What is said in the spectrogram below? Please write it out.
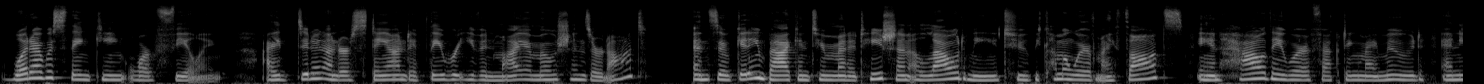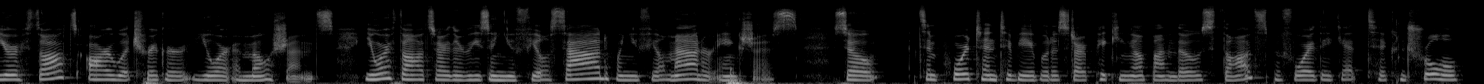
what I was thinking or feeling. I didn't understand if they were even my emotions or not. And so, getting back into meditation allowed me to become aware of my thoughts and how they were affecting my mood. And your thoughts are what trigger your emotions. Your thoughts are the reason you feel sad, when you feel mad or anxious. So, it's important to be able to start picking up on those thoughts before they get to control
